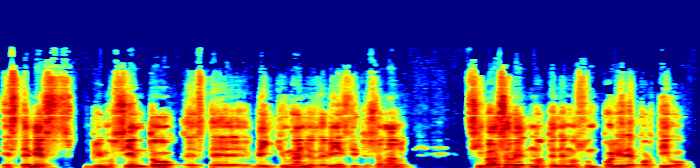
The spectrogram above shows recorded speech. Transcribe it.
Este mes cumplimos 121 este, años de vida institucional. Si vas a ver, no tenemos un polideportivo.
